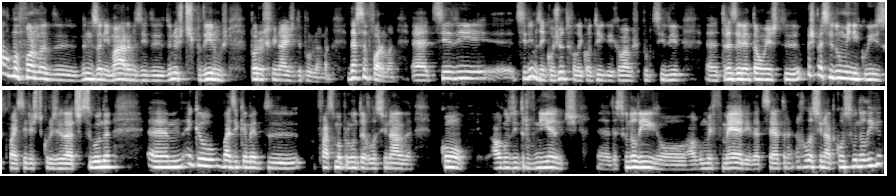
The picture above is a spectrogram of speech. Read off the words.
alguma forma de, de, nos animarmos e de, de, nos despedirmos para os finais do programa. Dessa forma, uh, decidi, decidimos em conjunto, falei contigo e acabámos por decidir uh, trazer então este, uma espécie de um mini quiz que vai ser este Curiosidades de Segunda, um, em que eu basicamente faço uma pergunta relacionada com alguns intervenientes uh, da segunda liga ou alguma efeméride, etc., relacionado com a segunda liga,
